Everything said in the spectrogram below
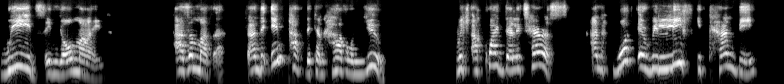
weeds in your mind as a mother and the impact they can have on you, which are quite deleterious. And what a relief it can be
